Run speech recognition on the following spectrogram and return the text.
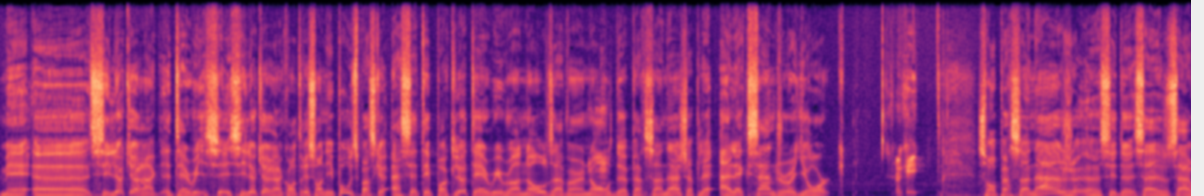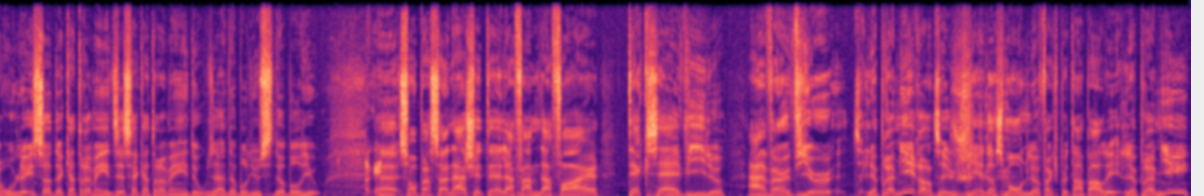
Mais euh, c'est là qu'il a, rencontré son épouse parce qu'à cette époque-là, Terry Runnels avait un nom de personnage qui s'appelait Alexandra York. OK. Son personnage, euh, c'est de, ça, ça a roulé ça de 90 à 92 à WCW. Euh, son personnage, c'était la femme d'affaires. Là. Elle avait un vieux. Le premier ordi, je viens de ce monde-là, fait que je peux t'en parler. Le premier.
